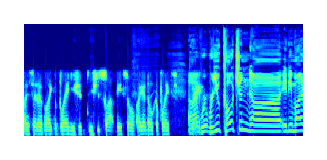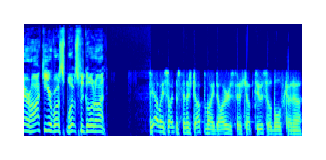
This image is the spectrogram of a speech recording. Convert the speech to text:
I said if I complain, you should you should slap me. So I got no complaints. Uh, were, were you coaching uh, any minor hockey, or what's, what's been going on? Yeah, my son just finished up. My daughter just finished up too. So both kind of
